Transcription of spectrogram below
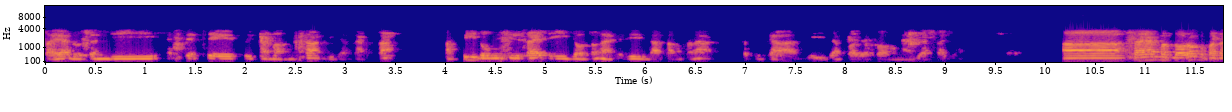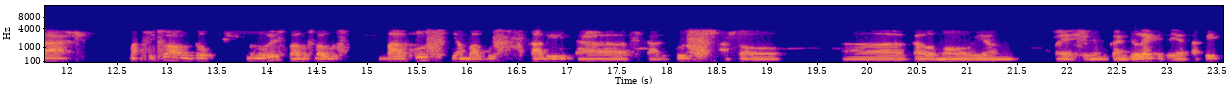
saya dosen di STC Pelita Bangsa di Jakarta, tapi domisili saya di Jawa Tengah, jadi datang sana ketika di jadwal-jadwal mengajar saja. Uh, saya mendorong kepada mahasiswa untuk menulis bagus-bagus bagus yang bagus sekali uh, sekaligus atau uh, kalau mau yang apa ya ini bukan jelek gitu ya tapi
